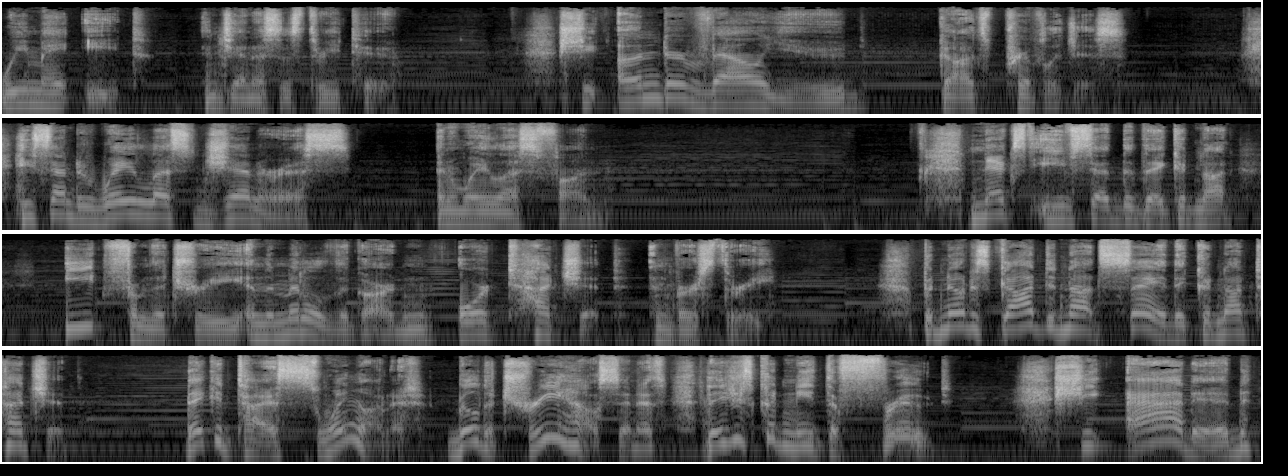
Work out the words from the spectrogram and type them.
we may eat in Genesis 3 2. She undervalued God's privileges. He sounded way less generous and way less fun. Next, Eve said that they could not eat from the tree in the middle of the garden or touch it in verse 3. But notice God did not say they could not touch it. They could tie a swing on it, build a treehouse in it. They just couldn't eat the fruit. She added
